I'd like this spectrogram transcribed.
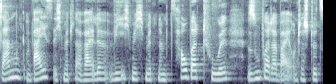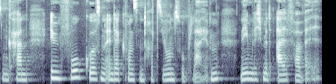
dann weiß ich mittlerweile, wie ich mich mit einem Zaubertool super dabei unterstützen kann, im Fokus und in der Konzentration zu bleiben, nämlich mit Alpha-Wellen.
